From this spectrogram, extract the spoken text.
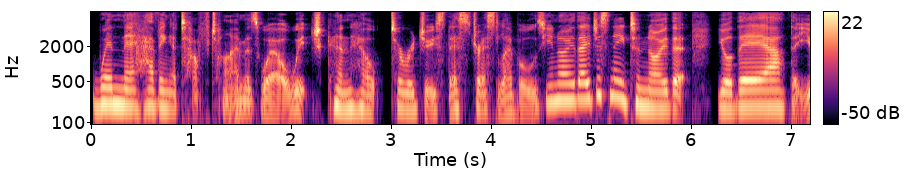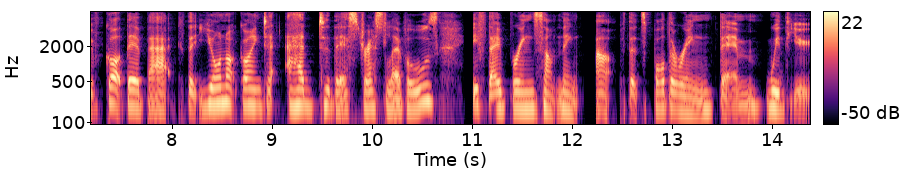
when they're having a tough time as well, which can help to reduce their stress levels. You know, they just need to know that you're there, that you've got their back, that you're not going to add to their stress levels if they bring something up that's bothering them with you.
